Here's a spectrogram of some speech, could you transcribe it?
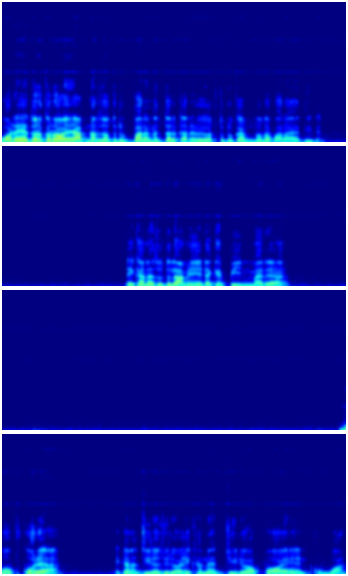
পরে দরকার হয় আপনার যতটুকু বাড়ানোর দরকার, ওই অতটুকু আপনারা বাড়ায় দিবেন। এখানে যদি আমি এটাকে পিন মারে মুভ করে, এখানে জিরো জিরো, এখানে জিরো পয়েন্ট ওয়ান।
